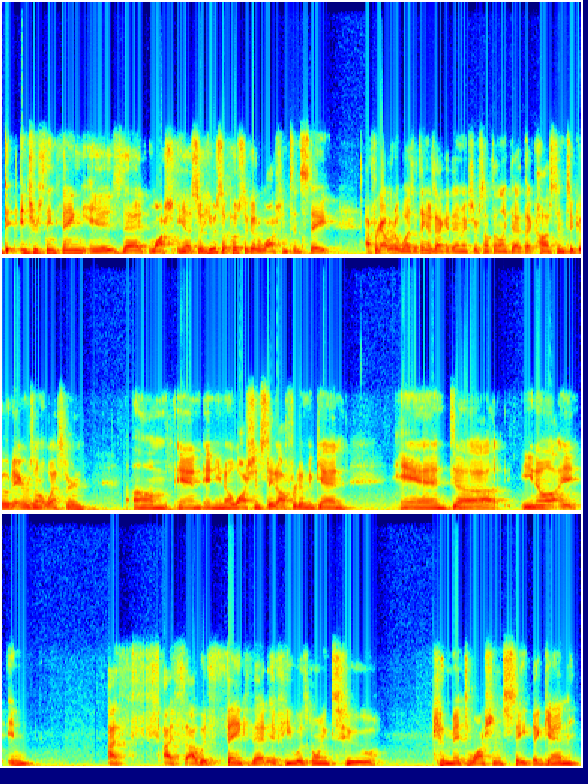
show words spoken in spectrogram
the interesting thing is that Washington. Yeah, so he was supposed to go to Washington State. I forgot what it was. I think it was academics or something like that that caused him to go to Arizona Western. Um, and and you know Washington State offered him again, and uh, you know in, in I, I, I would think that if he was going to commit to Washington State again,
